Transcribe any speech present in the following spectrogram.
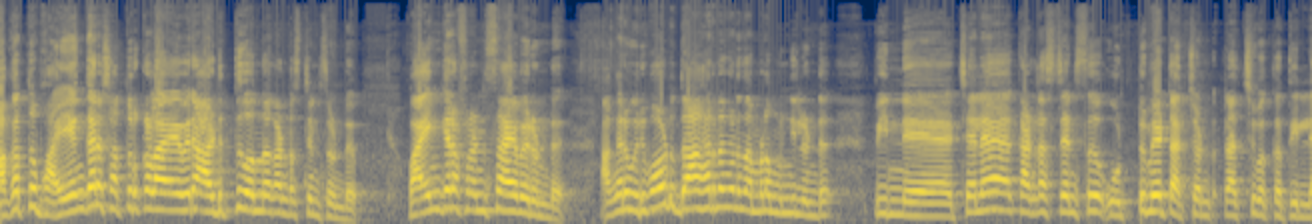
അകത്ത് ഭയങ്കര ശത്രുക്കളായവർ അടുത്ത് വന്ന കണ്ടസ്റ്റൻസ് ഉണ്ട്. ഭയങ്കര ഫ്രണ്ട്സായവരുണ്ട് അങ്ങനെ ഒരുപാട് ഉദാഹരണങ്ങൾ നമ്മുടെ മുന്നിലുണ്ട്. പിന്നെ ചില കണ്ടസ്റ്റൻസ് ഒട്ടുമേ ടച്ച് ടച്ച് വെക്കത്തില്ല.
